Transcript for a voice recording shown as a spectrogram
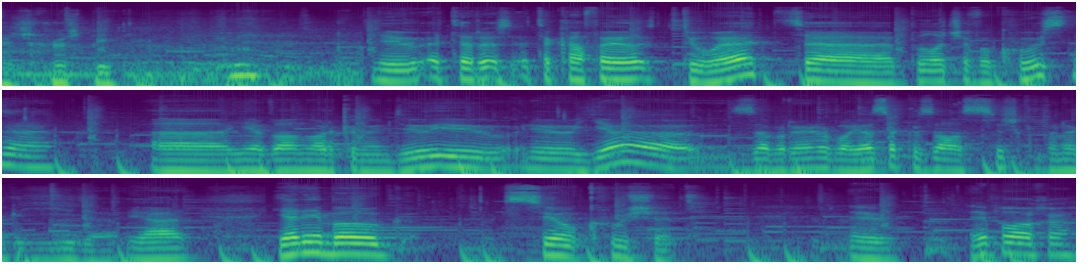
it's crispy. Ну, это, рес- это кафе Дуэт, э, было очень вкусно. Э, Я вам рекомендую. Ну, я забронировал, я заказал слишком много еды. Я, я не мог все кушать. Ну, неплохо.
